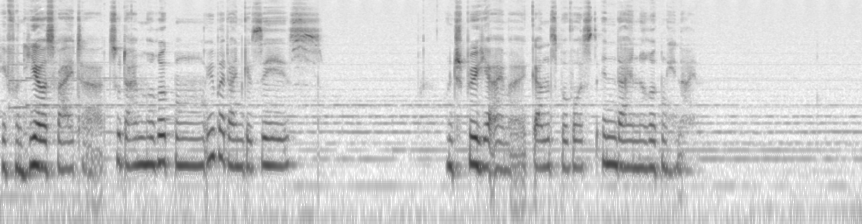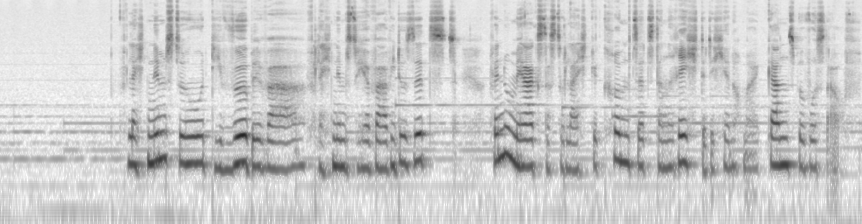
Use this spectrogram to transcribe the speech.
Geh von hier aus weiter zu deinem Rücken, über dein Gesäß und spür hier einmal ganz bewusst in deinen Rücken hinein. Vielleicht nimmst du die Wirbel wahr, vielleicht nimmst du hier wahr, wie du sitzt wenn du merkst, dass du leicht gekrümmt sitzt, dann richte dich hier nochmal ganz bewusst auf.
